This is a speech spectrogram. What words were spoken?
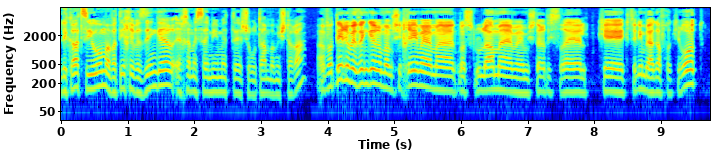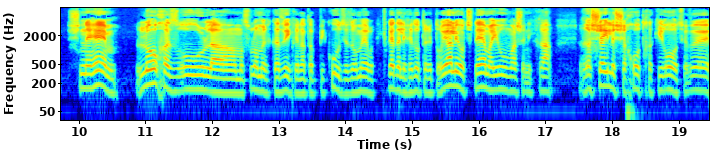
לקראת סיום, אבטיחי וזינגר, איך הם מסיימים את אה, שירותם במשטרה? אבטירי וזינגר ממשיכים אה, את מסלולם אה, ממשטרת ישראל כקצינים באגף חקירות. שניהם לא חזרו למסלול המרכזי מבחינת הפיקוד, שזה אומר מפקד על יחידות טריטוריאליות. שניהם היו מה שנקרא ראשי לשכות חקירות, שזה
